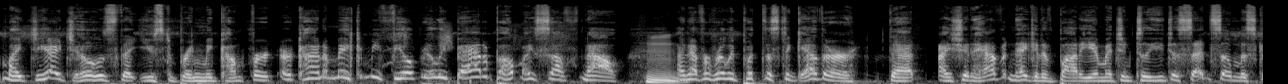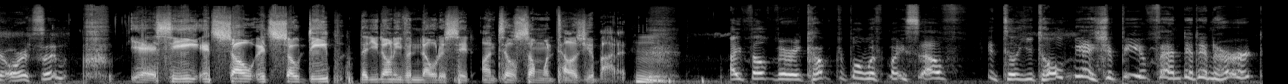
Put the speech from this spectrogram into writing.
my GI Joes that used to bring me comfort are kind of making me feel really bad about myself now. I never really put this together that I should have a negative body image until you just said so, Mr. Orson. Yeah, see, it's so it's so deep that you don't even notice it until someone tells you about it. Hmm. I felt very comfortable with myself until you told me I should be offended and hurt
